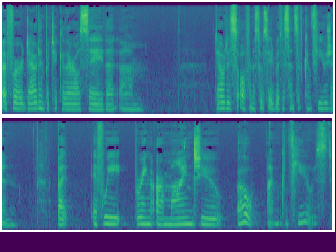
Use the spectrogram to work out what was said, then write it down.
uh, for doubt in particular, I'll say that um, doubt is often associated with a sense of confusion. But if we bring our mind to, oh, I'm confused,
